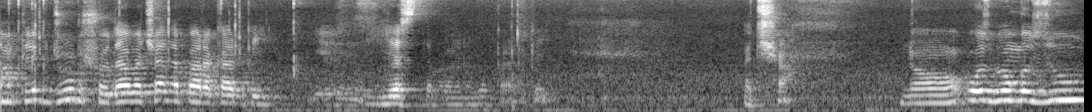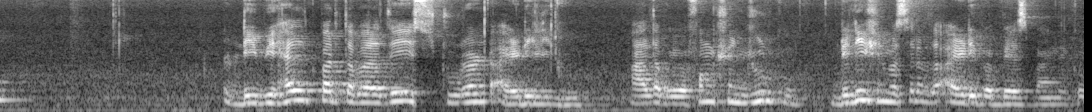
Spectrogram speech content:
آن کلیک جوړ شو دا بچا د پاره کار کوي یس د پاره کار کوي اچھا نو اوس بونګو زو ډي بي هیلت پر تبردي سټوډنټ آی ډي لیګو حالته به یو فنکشن جوړ کو ډیلیشن به صرف د آی ډي په بیس باندې کو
